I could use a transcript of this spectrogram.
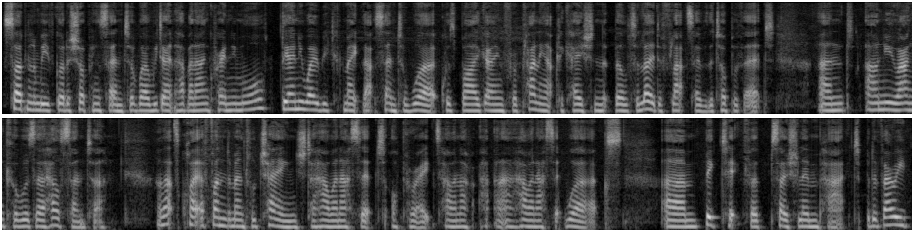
Suddenly, we've got a shopping centre where we don't have an anchor anymore. The only way we could make that centre work was by going for a planning application that built a load of flats over the top of it. And our new anchor was a health centre. And that's quite a fundamental change to how an asset operates, how an, how an asset works. Um, big tick for social impact, but a very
